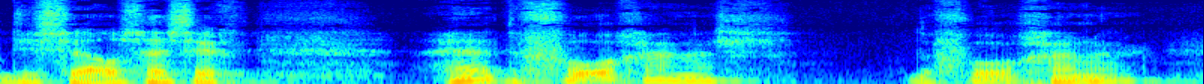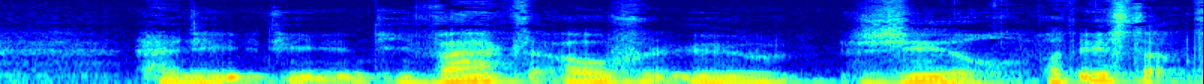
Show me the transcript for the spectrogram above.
die zelfs hij zegt, de voorgangers, de voorganger, die, die, die waakt over uw ziel. Wat is dat?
